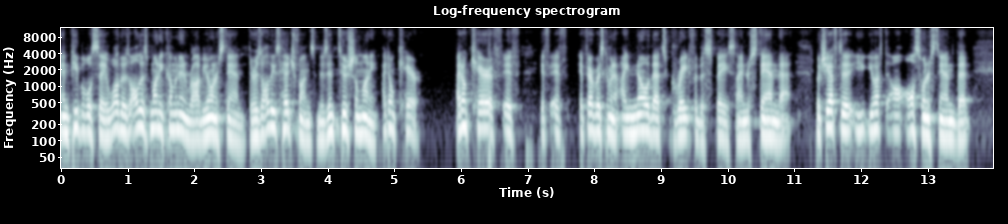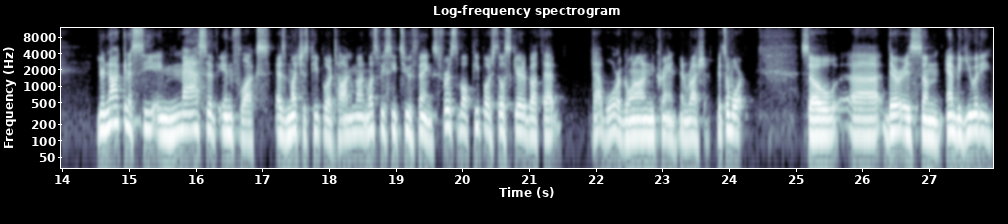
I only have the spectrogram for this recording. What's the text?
and people will say, well, there's all this money coming in, Rob. You don't understand. There's all these hedge funds and there's institutional money. I don't care. I don't care if if if if if everybody's coming in. I know that's great for the space. I understand that. But you have to you, you have to also understand that you're not going to see a massive influx as much as people are talking about unless we see two things. First of all, people are still scared about that that war going on in Ukraine and Russia. It's a war. So uh, there is some ambiguity.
